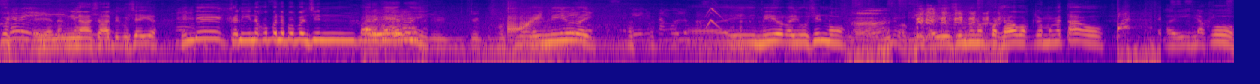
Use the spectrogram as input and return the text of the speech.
Sir, eh. Ayan ang inasabi ko sa iyo. Hindi, kanina ko pa napapansin para kay ano eh. Kay Mayor ay. Naginit ang ulo. Ay, Mayor, ayusin mo. Ayusin mo ng paghawak ng mga tao. Ay, nako.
